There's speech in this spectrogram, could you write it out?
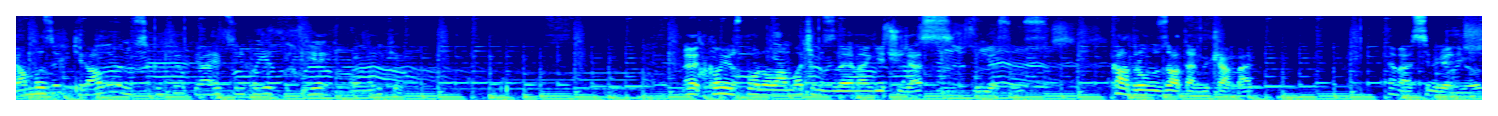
Cambazı kiralıyoruz. Sıkıntı yok ya. Hepsini kabul ettik diye olmadı ki. Evet Konyaspor'la olan maçımızı da hemen geçeceğiz. Biliyorsunuz. Kadromuz zaten mükemmel. Hemen simüle ediyorum.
